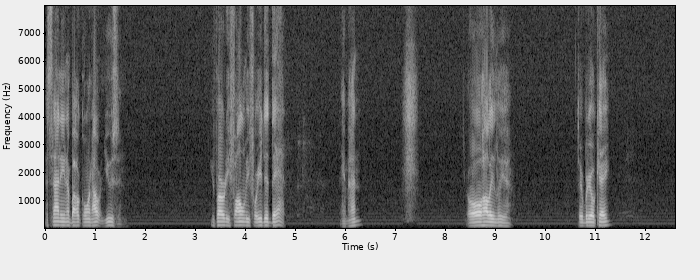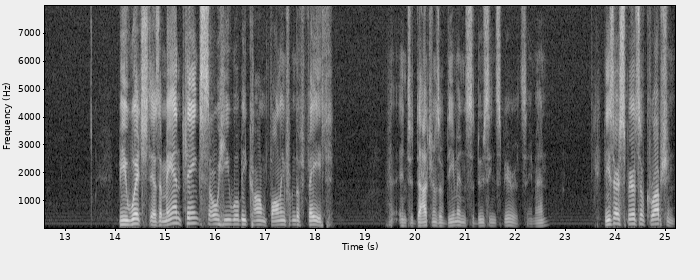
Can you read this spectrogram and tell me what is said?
It's not even about going out and using. You've already fallen before you did that. Amen? Oh, hallelujah. Is everybody okay? Bewitched, as a man thinks, so he will become, falling from the faith into doctrines of demons, seducing spirits. Amen? These are spirits of corruption.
